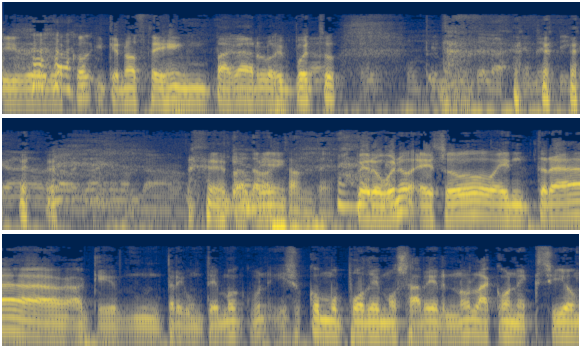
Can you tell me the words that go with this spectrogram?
y, de y que no hacen pagar los impuestos. la genética, la verdad que bastante. Pero bueno, eso entra a que preguntemos, eso cómo podemos saber, ¿no? La conexión,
